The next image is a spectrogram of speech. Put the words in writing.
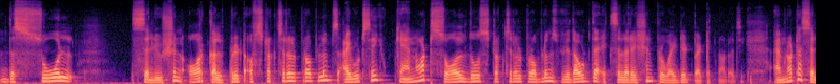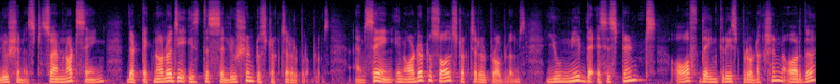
the sole solution or culprit of structural problems, I would say you cannot solve those structural problems without the acceleration provided by technology. I am not a solutionist, so I am not saying that technology is the solution to structural problems. I am saying in order to solve structural problems, you need the assistance of the increased production or the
